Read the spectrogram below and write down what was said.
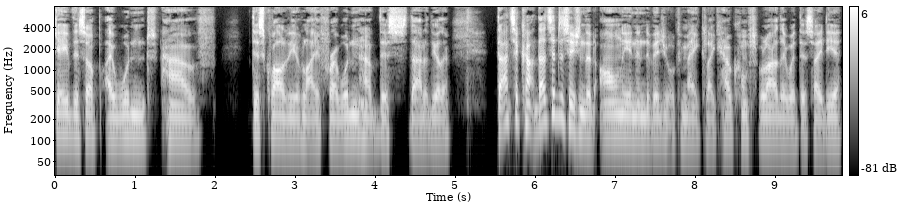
gave this up, I wouldn't have this quality of life, or I wouldn't have this, that, or the other that's a that's a decision that only an individual can make. Like, how comfortable are they with this idea?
